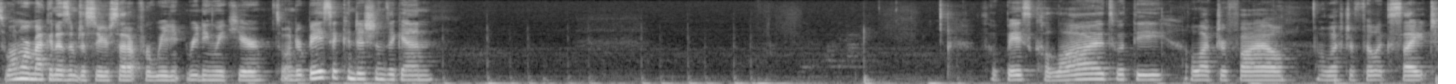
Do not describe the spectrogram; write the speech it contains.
So one more mechanism just so you're set up for reading, week here. So under basic conditions again, so base collides with the electrophile, electrophilic site.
